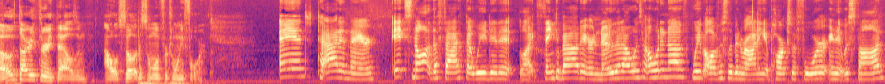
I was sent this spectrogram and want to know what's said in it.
I owe 33000 I will sell it to someone for 24 And to add in there, it's not the fact that we didn't like think about it or know that I wasn't old enough. We've obviously been riding at parks before and it was fine.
